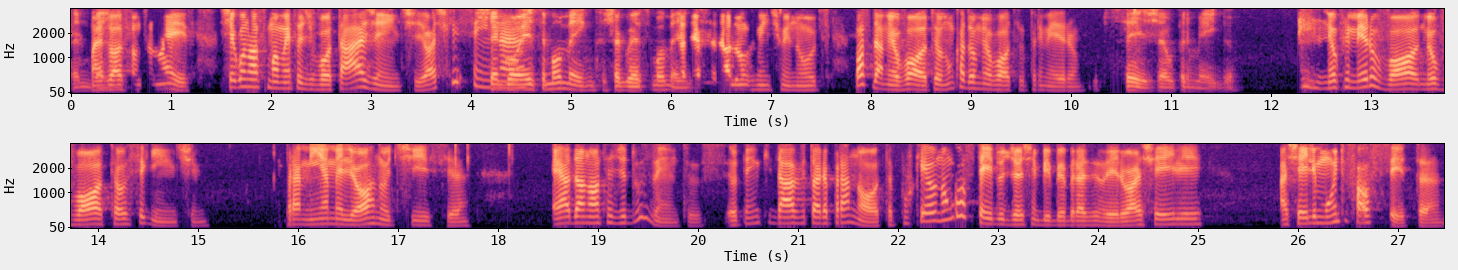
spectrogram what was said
Também. Mas o assunto não é esse. Chegou o nosso momento de votar, gente? Eu acho que sim, Chegou né? esse momento, chegou esse momento. Já deve ter dado uns 20 minutos. Posso dar meu voto? Eu nunca dou meu voto primeiro. Seja o primeiro. Meu primeiro voto, meu voto é o seguinte. Para mim, a melhor notícia é a da nota de 200. Eu tenho que dar a vitória para nota, porque eu não gostei do Justin Bieber brasileiro. Eu achei ele achei ele muito falseta.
